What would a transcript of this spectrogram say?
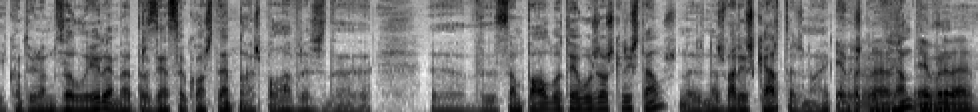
e continuamos a ler, é uma presença constante, não, as palavras de, uh, de São Paulo até hoje aos cristãos, nas, nas várias cartas, não é? É verdade, é verdade.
